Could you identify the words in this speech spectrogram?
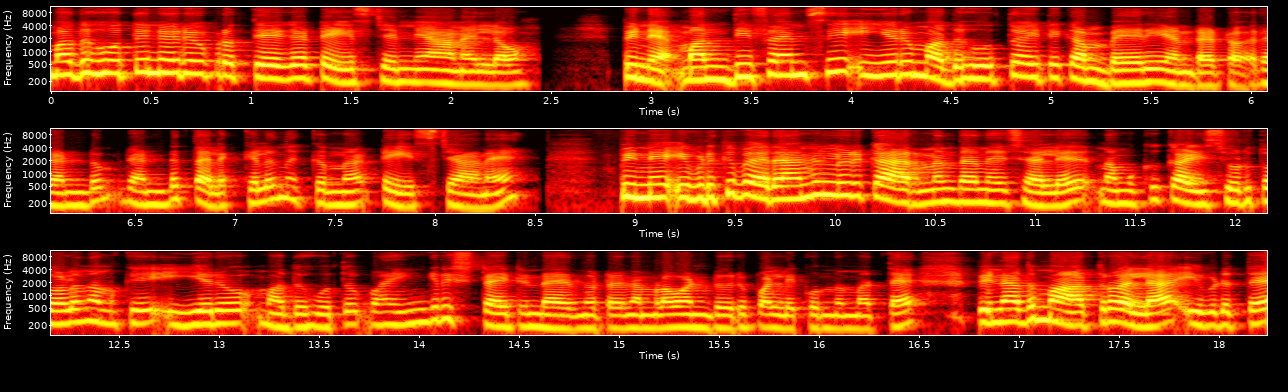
മധുഹൂത്തിനൊരു പ്രത്യേക ടേസ്റ്റ് തന്നെയാണല്ലോ. പിന്നെ മന്തി ഫാൻസി ഈ ഒരു മധുഹൂത്തുമായിട്ട് കമ്പയർ ചെയ്യണ്ട കേട്ടോ. രണ്ടും രണ്ട് തലക്കൽ നിൽക്കുന്ന ടേസ്റ്റാണ് പിന്നെ ഇവിടേക്ക് വരാനുള്ളൊരു കാരണം എന്താണെന്ന് വെച്ചാൽ നമുക്ക് കഴിച്ചു കൊടുത്തോളം നമുക്ക് ഈ ഒരു മധുഹൂത്ത് ഭയങ്കര ഇഷ്ടമായിട്ടുണ്ടായിരുന്നു കേട്ടോ നമ്മളെ വണ്ടൂർ പള്ളിക്കുന്നുമത്തെ പിന്നെ അത് മാത്രമല്ല ഇവിടുത്തെ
